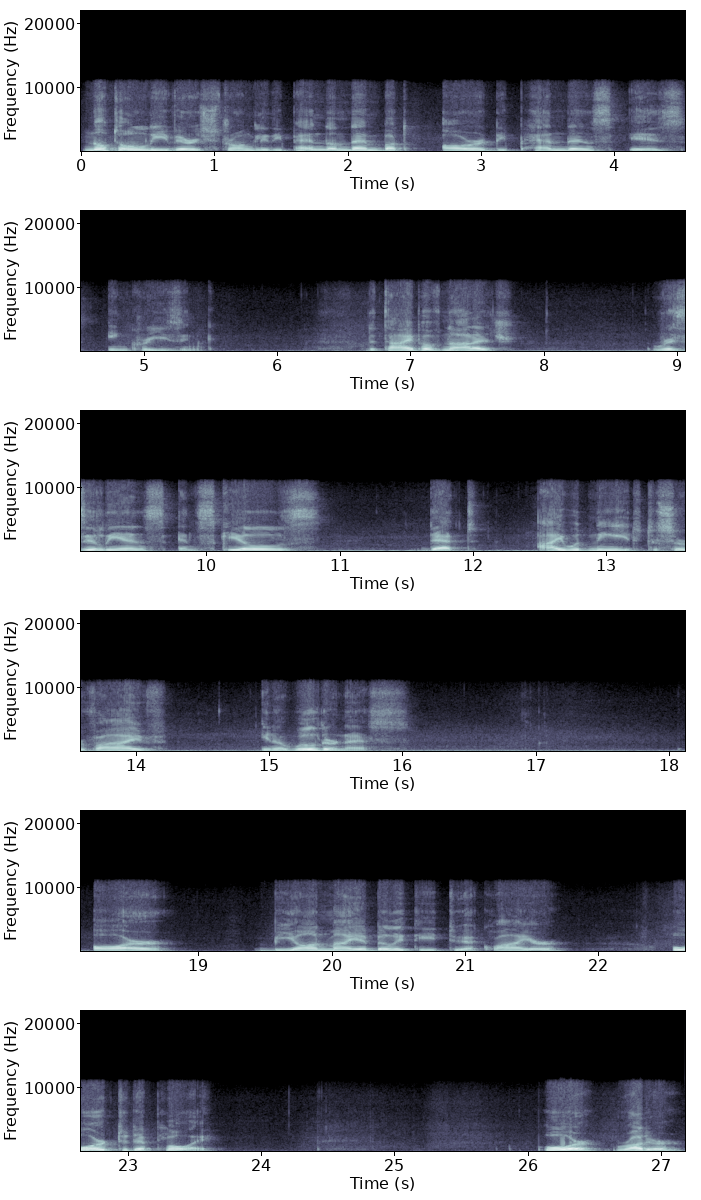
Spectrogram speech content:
Not only very strongly depend on them, but our dependence is increasing. The type of knowledge, resilience, and skills that I would need to survive in a wilderness are beyond my ability to acquire or to deploy. Or rather,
